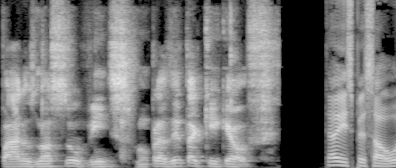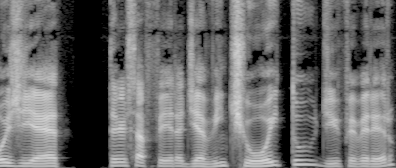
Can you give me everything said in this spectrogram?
para os nossos ouvintes. Um prazer estar aqui, Guelph. Então é isso, pessoal. Hoje é terça-feira, dia 28 de fevereiro,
